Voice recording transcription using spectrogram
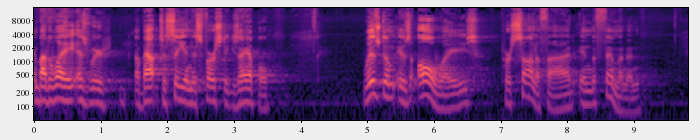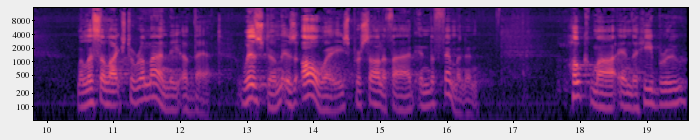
And by the way, as we're about to see in this first example, wisdom is always personified in the feminine. Melissa likes to remind me of that. Wisdom is always personified in the feminine. Hokmah in the Hebrew,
